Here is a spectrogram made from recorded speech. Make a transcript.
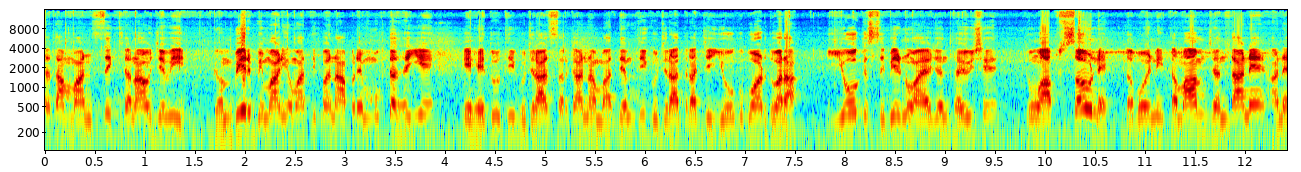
તથા માનસિક તણાવ જેવી ગંભીર બીમારીઓમાંથી પણ આપણે મુક્ત થઈએ. એ હેતુથી ગુજરાત સરકારના માધ્યમથી ગુજરાત રાજ્ય યોગ બોર્ડ દ્વારા યોગ શિબિરનું આયોજન થયું છે. તો હું આપ સૌને ડભોઈની તમામ જનતાને અને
